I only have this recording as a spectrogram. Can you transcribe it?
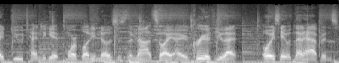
I do tend to get more bloody noses than not. So I, I agree with you. That always hate when that happens.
